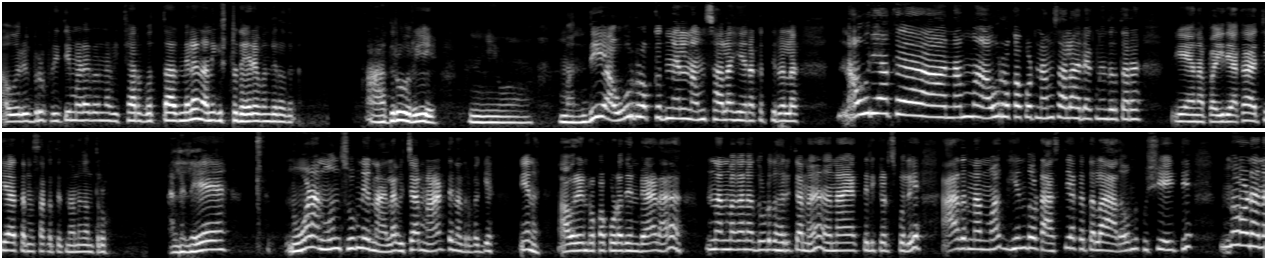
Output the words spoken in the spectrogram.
ಅವರಿಬ್ರು ಪ್ರೀತಿ ಮಾಡ್ಯಾರ ಅನ್ನೋ ವಿಚಾರ ಗೊತ್ತಾದ್ಮೇಲೆ ನನಗೆ ಇಷ್ಟು ಧೈರ್ಯ ಬಂದಿರೋದು. ಆದರೂ ರೀ ನೀವು ಮಂದಿ ಅವ್ರ ರೊಕ್ಕದ ಮೇಲೆ ನಮ್ಮ ಸಾಲ ಹೇರಕತ್ತಿರಲ್ಲ, ಅವ್ರು ಯಾಕೆ ನಮ್ಮ ಅವ್ರ ರೊಕ್ಕ ಕೊಟ್ಟು ನಮ್ಮ ಸಾಲ ಹರಿಯಾಕೆ ನಿಂದಿರ್ತಾರ? ಏನಪ್ಪ, ಇದು ಯಾಕೆ ಅತಿಯಾತ ಅನ್ಸಾಕತ್ತೈತೆ ನನಗಂತರು? ಅಲ್ಲಲೇ ನೋಡೋಣ ಮುಂದೆ ಸುಮ್ಮನೆ ನಾ ಎಲ್ಲ ವಿಚಾರ ಮಾಡ್ತೇನೆ ಅದ್ರ ಬಗ್ಗೆ. ಏನು, ಅವ್ರೇನು ರೊಕ್ಕ ಕೊಡೋದೇನು ಬೇಡ ನನ್ನ ಮಗನ ದುಡ್ದು ಹರಿತಾನ, ನಾ ಯಾಕೆ ತಲೆ ಕೆಡ್ಸ್ಕೊಲಿ? ಆದ್ರೆ ನನ್ನ ಮಗ ಹಿಂದೊಟ್ಟು ಆಸ್ತಿ ಆಕತ್ತಲ್ಲ, ಅದೊಂದು ಖುಷಿ ಐತಿ. ನೋಡೋಣ,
